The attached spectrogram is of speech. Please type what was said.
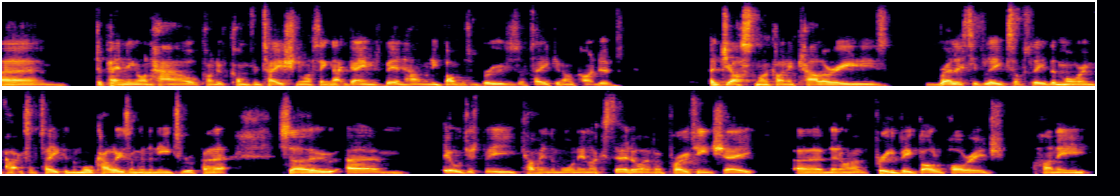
um, depending on how kind of confrontational I think that game's been, how many bumps and bruises I've taken, I'll kind of adjust my kind of calories relatively because obviously the more impacts I've taken, the more calories I'm going to need to repair. So um, it will just be coming in the morning, like I said, I'll have a protein shake, um, then I'll have a pretty big bowl of porridge, honey,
